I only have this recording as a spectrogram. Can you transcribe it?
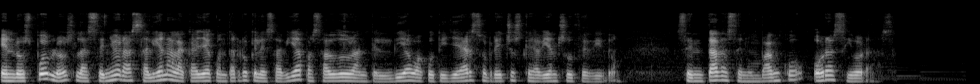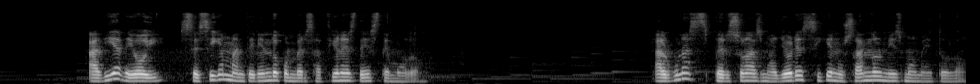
En los pueblos, las señoras salían a la calle a contar lo que les había pasado durante el día o a cotillear sobre hechos que habían sucedido, sentadas en un banco horas y horas. A día de hoy se siguen manteniendo conversaciones de este modo. Algunas personas mayores siguen usando el mismo método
